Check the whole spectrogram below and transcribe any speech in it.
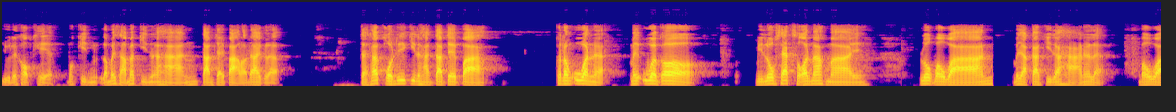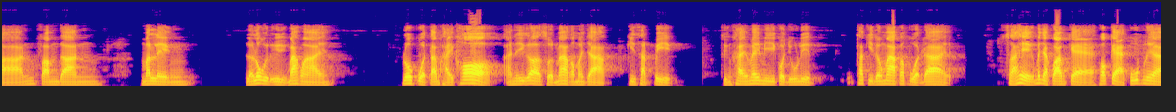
อยู่ในขอบเขตเพราะกินเราไม่สามารถกินอาหารตามใจปากเราได้กันแล้ว แต่ถ้าคนที่กินอาหารตามใจปาก ก็ต้องอ้วนน่ะไม่อ้วนก็ มีโรคแทรกซ้อนมากมาย โรคเบาหวานมาจากการกินอาหารนั่นแหละ เบาหวานความดัน มะเร็ง แล้วโรคอื่นๆอีกมากมาย โรคปวดตามไขข้อ อันนี้ก็ส่วนมากก็มาจากกินสัตว์ปีก ถึงใครไม่มีกรดยูริกถ้ากินมากๆก็ปวดได้ สาเหตุมาจากความแก่ พอแก่ปุ๊บเนี่ย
